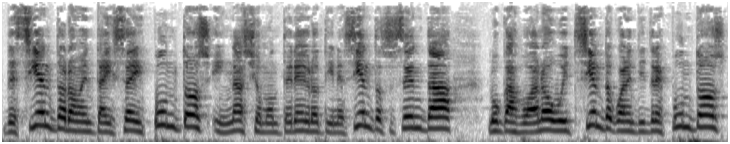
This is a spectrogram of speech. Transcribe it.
de 196 puntos, Ignacio Montenegro tiene 160, Lucas Boanowicz 143 puntos,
